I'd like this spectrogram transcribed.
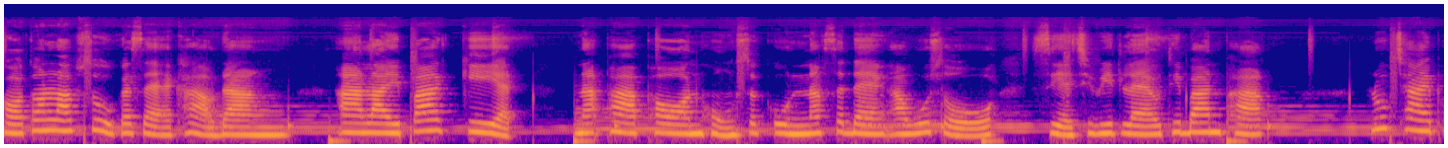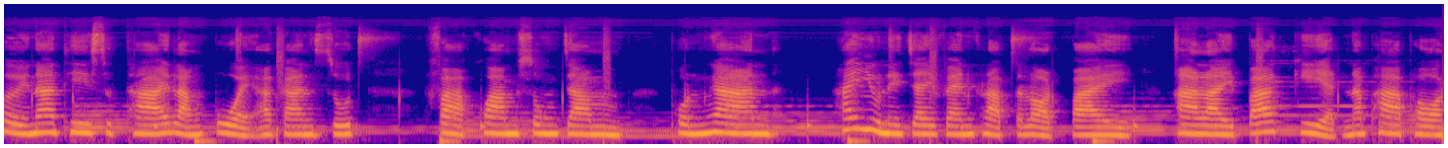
ขอต้อนรับสู่กระแสข่าวดัง อาลัยป้าเกียรติณภาพร หงสกุลนักแสดงอาวุโส เสียชีวิตแล้วที่บ้านพัก ลูกชายเผยนาทีสุดท้ายหลังป่วยอาการสุด ฝากความทรงจำผลงาน ให้อยู่ในใจแฟนคลับตลอดไป อาลัยป้าเกียรติณภาพร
